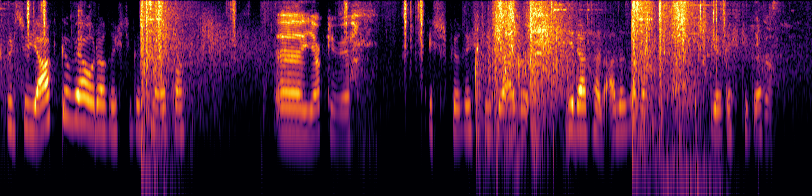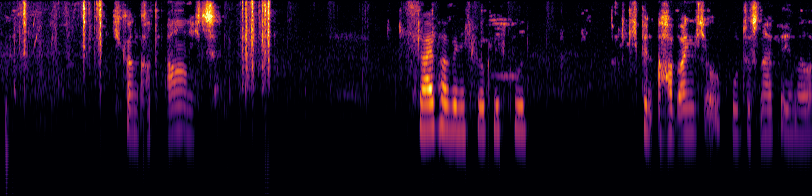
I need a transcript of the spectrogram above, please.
Spielst du Jagdgewehr oder richtige Sniper? Äh, Jagdgewehr. Ich spiele richtige, also jeder hat halt alles, aber ich spiele richtige. Ja. Ich kann gerade gar nichts. Sniper bin ich wirklich gut. Ich bin, habe eigentlich auch gute Sniper immer.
